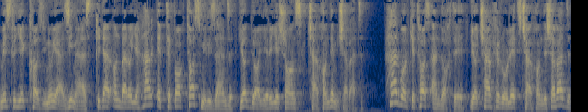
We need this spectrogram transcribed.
مثل یک کازینوی عظیم است که در آن برای هر اتفاق تاس میریزند یا دایره شانس چرخانده می شود. هر بار که تاس انداخته یا چرخ رولت چرخانده شود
